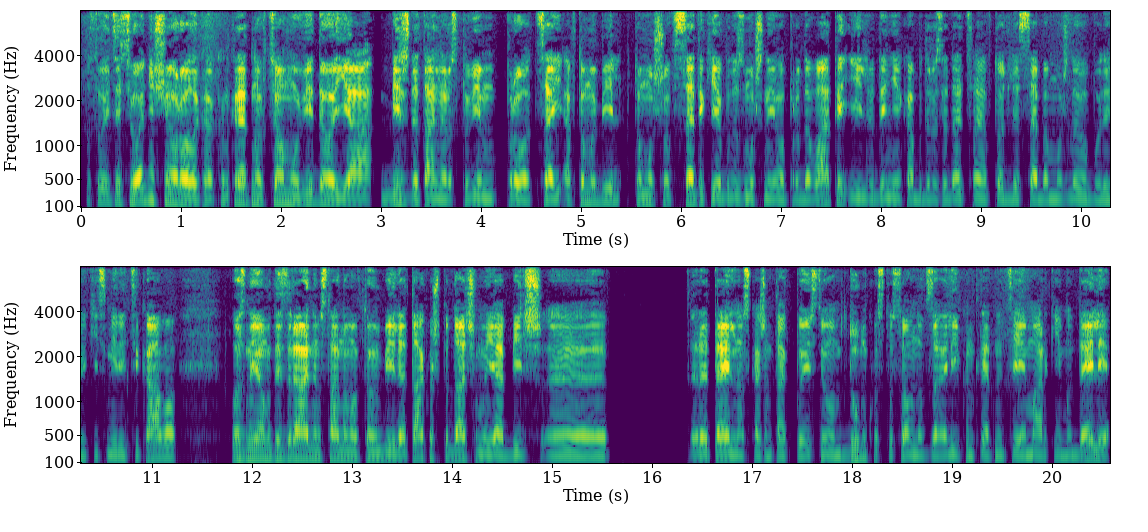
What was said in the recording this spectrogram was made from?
Стосується сьогоднішнього ролика, конкретно в цьому відео я більш детально розповім про цей автомобіль, тому що все-таки я буду змушений його продавати, і людині, яка буде розглядати це авто для себе, можливо, буде в якійсь мірі цікаво ознайомитись з реальним станом автомобіля. Також в подальшому я більш е, ретельно, скажімо так, поясню вам думку стосовно взагалі конкретно цієї марки і моделі.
